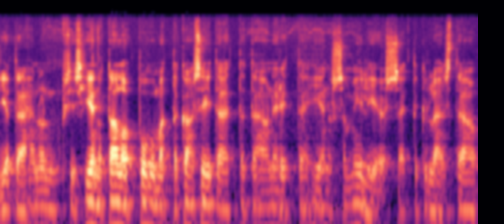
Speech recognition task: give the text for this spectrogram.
Ja tämähän on siis hieno talo, puhumattakaan siitä, että tämä on erittäin hienossa miljöössä. Että kyllähän sitä on,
